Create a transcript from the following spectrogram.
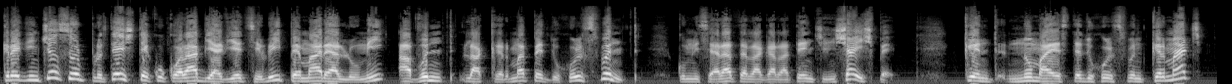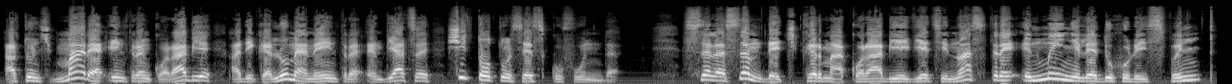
Credinciosul plutește cu corabia vieții lui pe marea lumii, având la cârmă pe Duhul Sfânt, cum ni se arată la Galaten 5.16. Când nu mai este Duhul Sfânt cârmaci, atunci marea intră în corabie, adică lumea ne intră în viață și totul se scufundă. Să lăsăm deci cârma corabiei vieții noastre în mâinile Duhului Sfânt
